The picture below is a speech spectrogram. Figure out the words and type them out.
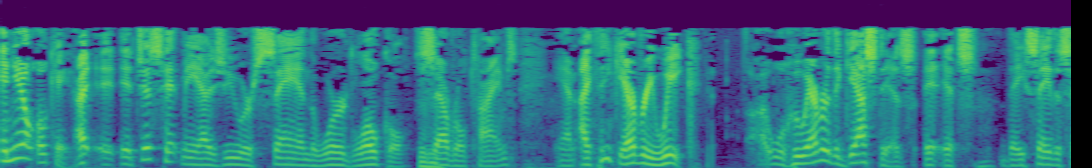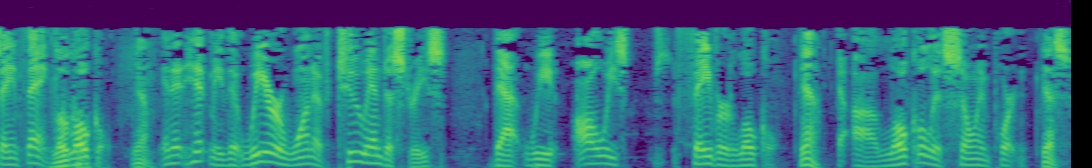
And you know, okay, I, it, it just hit me as you were saying the word local Mm-hmm. several times, and I think every week, whoever the guest is, it, it's they say the same thing, Local. Yeah. And it hit me that we are one of two industries that we always favor local. yeah. Uh, local is so important. Yes.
